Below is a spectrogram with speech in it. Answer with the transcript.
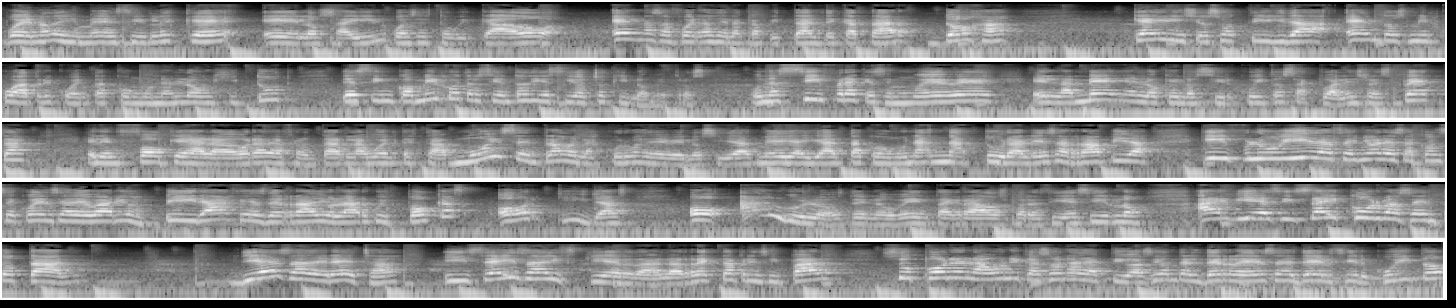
Bueno, déjenme decirles que el Osail pues está ubicado en las afueras de la capital de Qatar, Doha, que inició su actividad en 2004 y cuenta con una longitud de 5.418 kilómetros, una cifra que se mueve en la media en lo que los circuitos actuales respecta. El enfoque a la hora de afrontar la vuelta está muy centrado en las curvas de velocidad media y alta con una naturaleza rápida y fluida, señores, a consecuencia de varios virajes de radio largo y pocas horquillas o ángulos de 90 grados, por así decirlo. Hay 16 curvas en total, 10 a derecha y 6 a izquierda. La recta principal supone la única zona de activación del DRS del circuito.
